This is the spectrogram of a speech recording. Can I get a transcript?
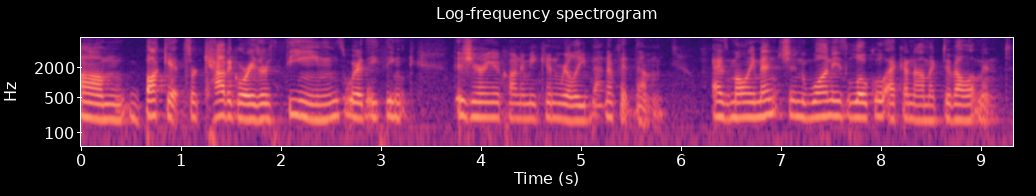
um, buckets or categories or themes where they think the sharing economy can really benefit them. As Molly mentioned, one is local economic development.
